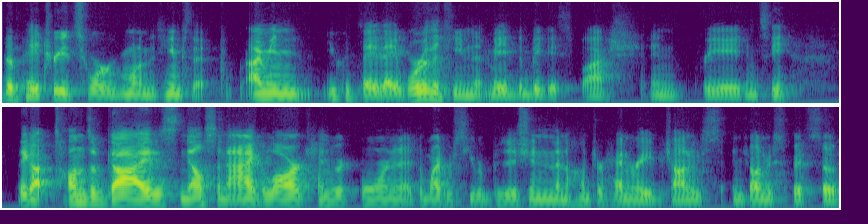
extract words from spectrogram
the Patriots were one of the teams that I mean, you could say they were the team that made the biggest splash in free agency. They got tons of guys: Nelson Agholor, Kendrick Bourne at the wide receiver position, and then Hunter Henry, John and Jonnu Smith. So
